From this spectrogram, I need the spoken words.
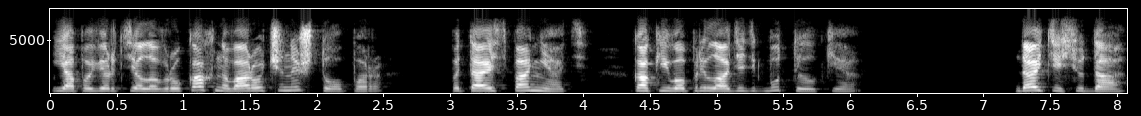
Я повертела в руках навороченный штопор, пытаясь понять, как его приладить к бутылке. «Дайте сюда!»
